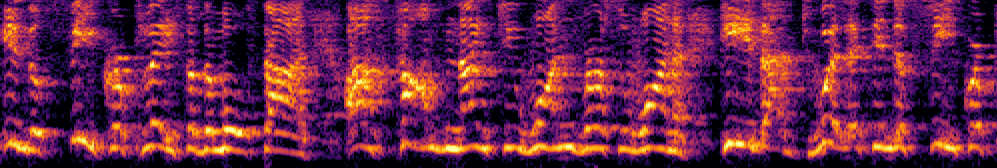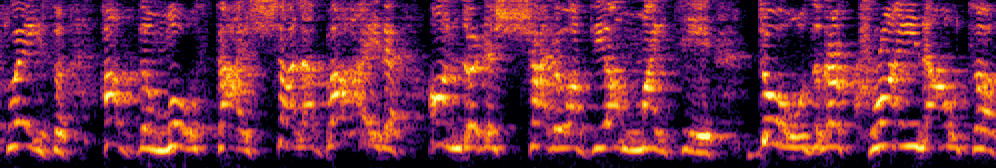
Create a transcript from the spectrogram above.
in the secret place of the Most High. On Psalms 91, verse 1 He that dwelleth in the secret place of the Most High shall abide under the shadow of the Almighty. Those that are crying out, uh,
